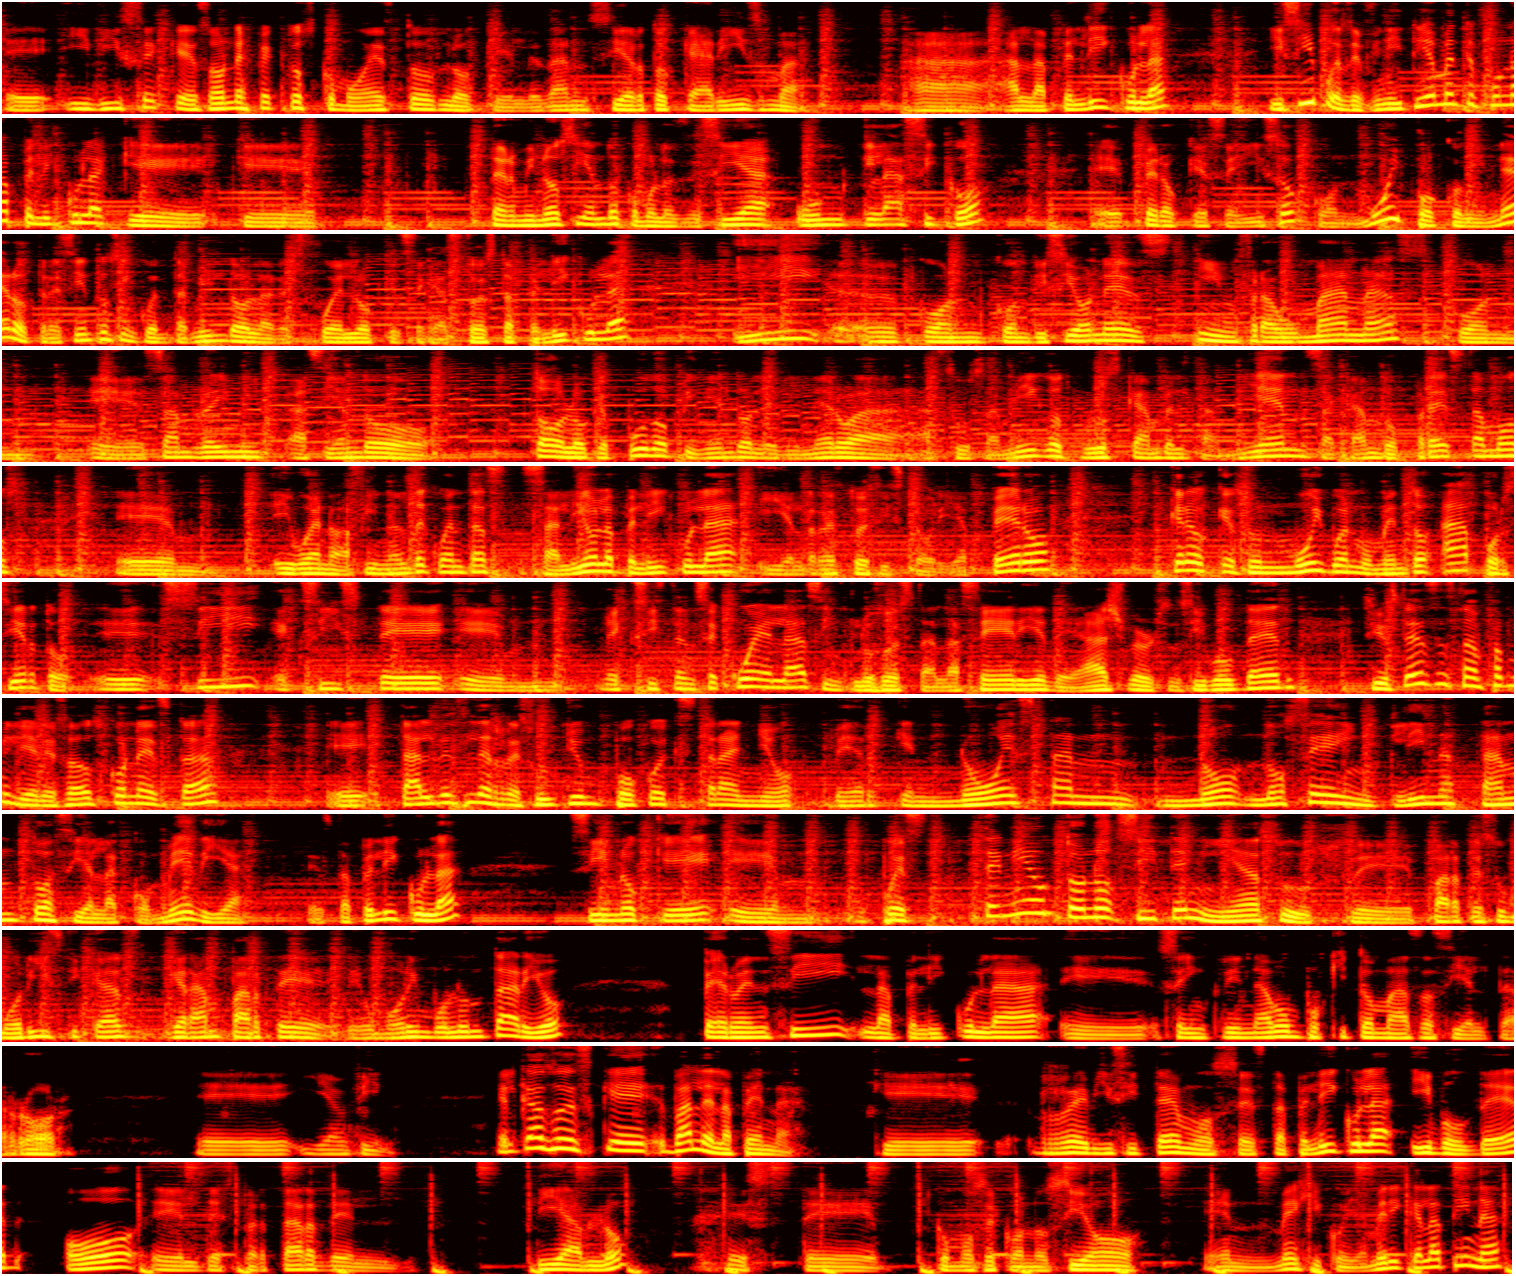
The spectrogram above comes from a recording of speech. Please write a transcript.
Eh, y dice que son efectos como estos lo que le dan cierto carisma a, la película. Y sí, pues definitivamente fue una película que, terminó siendo, como les decía, un clásico, eh, pero que se hizo con muy poco dinero. 350 mil dólares fue lo que se gastó esta película y eh, con condiciones infrahumanas, con eh, Sam Raimi haciendo todo lo que pudo, pidiéndole dinero a, sus amigos, Bruce Campbell también, sacando préstamos. Y bueno, a final de cuentas salió la película y el resto es historia. Pero creo que es un muy buen momento. Ah, por cierto, eh, sí existe, em, existen secuelas, incluso está la serie de Ash vs. Evil Dead. Si ustedes están familiarizados con esta, eh, tal vez les resulte un poco extraño ver que no es tan, no, no se inclina tanto hacia la comedia esta película, sino que em, pues tenía un tono, sí tenía sus eh, partes humorísticas, gran parte de humor involuntario, pero en sí la película eh, se inclinaba un poquito más hacia el terror. Eh, y en fin, el caso es que vale la pena que revisitemos esta película, Evil Dead o El despertar del diablo, este, como se conoció en México y América Latina,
